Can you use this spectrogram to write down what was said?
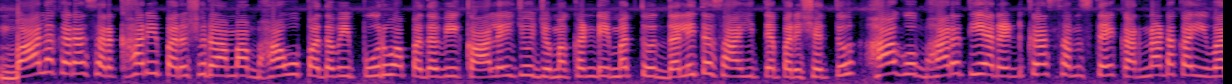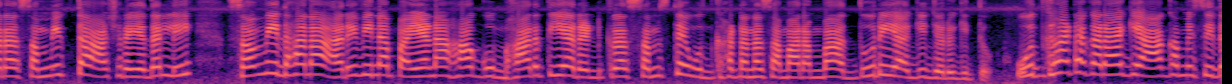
ಬಾಲಕರ ಸರ್ಕಾರಿ ಪರಶುರಾಮ ಭಾವು ಪದವಿ, ಪೂರ್ವ ಪದವಿ, ಕಾಲೇಜು, ಜಮಖಂಡಿ ಮತ್ತು ದಲಿತ ಸಾಹಿತ್ಯ ಪರಿಷತ್ತು ಹಾಗೂ ಭಾರತೀಯ ರೆಡ್ ಕ್ರಾಸ್ ಸಂಸ್ಥೆ ಕರ್ನಾಟಕ ಇವರ ಸಂಯುಕ್ತ ಆಶ್ರಯದಲ್ಲಿ ಸಂವಿಧಾನ ಅರಿವಿನ ಪಯಣ ಹಾಗೂ ಭಾರತೀಯ ರೆಡ್ ಕ್ರಾಸ್ ಸಂಸ್ಥೆ ಉದ್ಘಾಟನಾ ಸಮಾರಂಭ ಅದ್ದೂರಿಯಾಗಿ ಜರುಗಿತು. ಉದ್ಘಾಟಕರಾಗಿ ಆಗಮಿಸಿದ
